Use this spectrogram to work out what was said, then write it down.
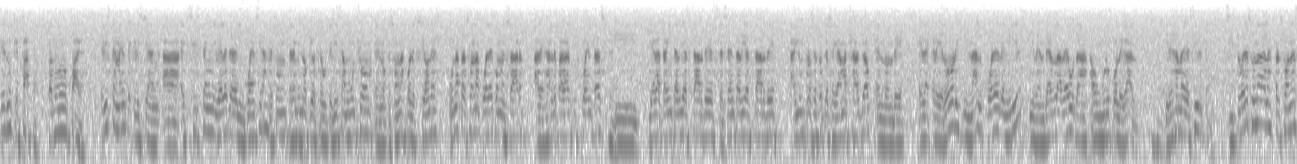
qué es lo que pasa cuando uno no paga? Tristemente, Cristian, uh, existen niveles de delincuencia. Es un término que se utiliza mucho en lo que son las colecciones. Una persona puede comenzar a dejar de pagar sus cuentas y llega 30 días tarde, 60 días tarde. Hay un proceso que se llama charge-off en donde el acreedor original puede venir y vender la deuda a un grupo legal. Y déjame decirte, si tú eres una de las personas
